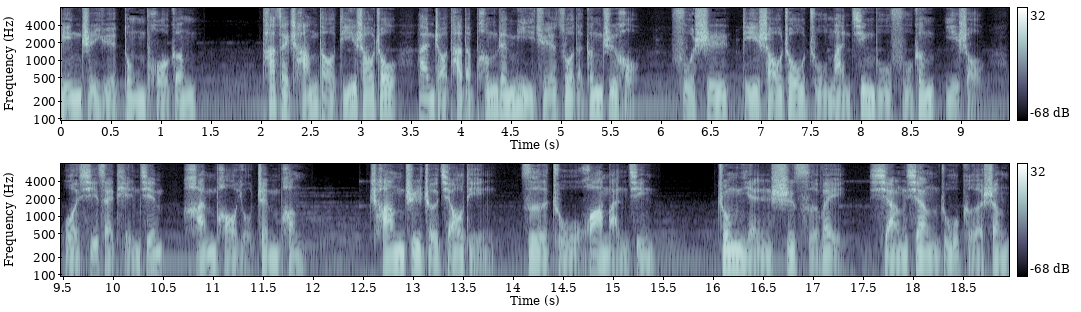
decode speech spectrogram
名之曰东坡羹，他在尝到狄韶州按照他的烹饪秘诀做的羹之后，赋诗《狄韶州煮慢经炉浮羹》一首：我昔在田间，寒袍有真烹，长之者脚顶，自煮花满经。中年失此味，想象如隔生。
